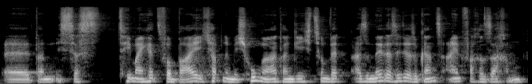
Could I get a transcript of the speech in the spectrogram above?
äh, dann ist das Thema jetzt vorbei. Ich habe nämlich Hunger, dann gehe ich zum Wett. Also ne, das sind ja so ganz einfache Sachen.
